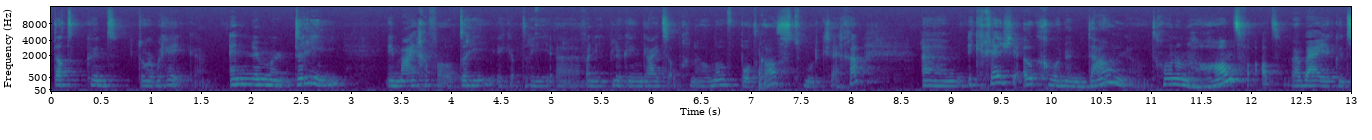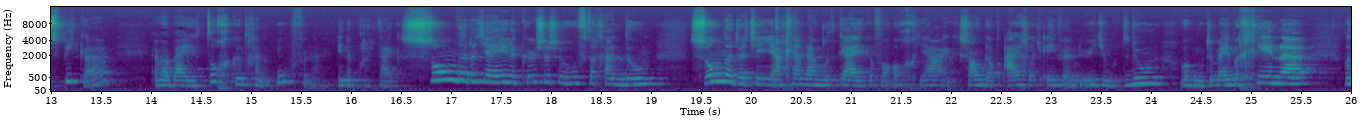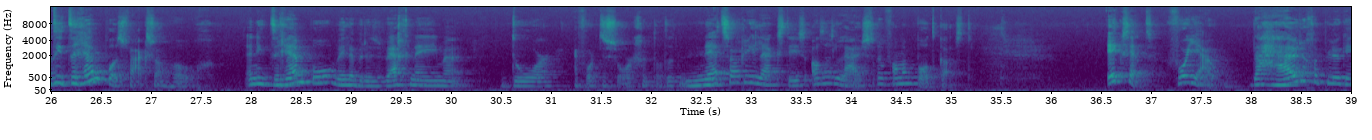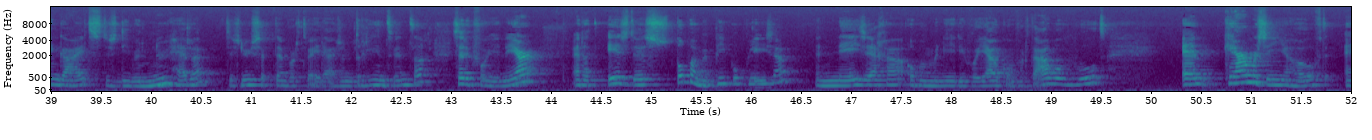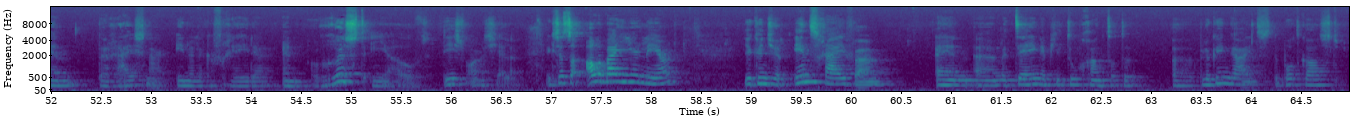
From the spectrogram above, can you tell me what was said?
dat kunt doorbreken. En nummer drie, in mijn geval drie, ik heb drie uh, van die plugin guides opgenomen, of podcast moet ik zeggen. Um, ik geef je ook gewoon een download, gewoon een handvat waarbij je kunt spieken en waarbij je toch kunt gaan oefenen in de praktijk. Zonder dat je hele cursussen hoeft te gaan doen. Zonder dat je in je agenda moet kijken van, och ja, ik zou dat eigenlijk even een uurtje moeten doen. Of ik moet ermee beginnen. Want die drempel is vaak zo hoog. En die drempel willen we dus wegnemen door ervoor te zorgen dat het net zo relaxed is als het luisteren van een podcast. Ik zet voor jou de huidige plugin guides, dus die we nu hebben, het is nu september 2023, zet ik voor je neer. En dat is dus stoppen met people pleasen. En nee zeggen op een manier die voor jou comfortabel voelt. En kermis in je hoofd en de reis naar innerlijke vrede en rust in je hoofd. Die is van Rachelle. Ik zet ze allebei hier neer. Je kunt je inschrijven en uh, meteen heb je toegang tot de uh, plugin guides, de podcast.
